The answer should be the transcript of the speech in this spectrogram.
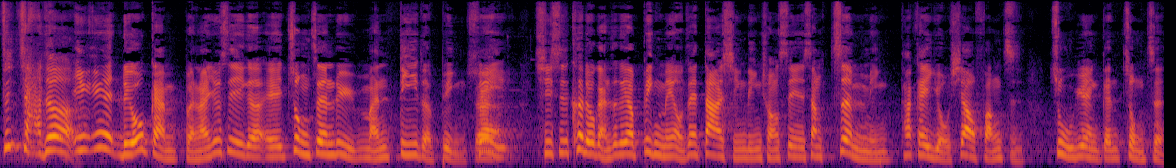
真假的？因因为流感本来就是一个诶、欸、重症率蛮低的病，所以。其实克流感这个药并没有在大型临床试验上证明它可以有效防止住院跟重症。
